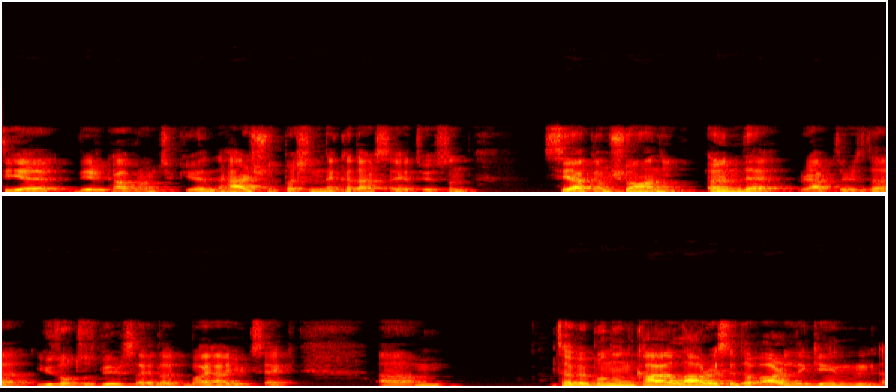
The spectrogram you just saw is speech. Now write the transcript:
diye bir kavram çıkıyor. Her şut başına ne kadar sayı atıyorsun? Siakam şu an önde Raptors'da 131 sayıda bayağı yüksek. Um, tabii bunun Kyle Lowry'si de var. Ligin e,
